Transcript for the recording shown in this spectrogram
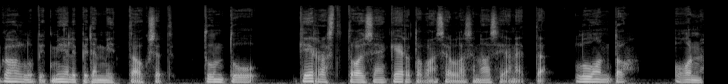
Gallupit, mielipidemittaukset tuntuu kerrasta toiseen kertovan sellaisen asian, että luonto on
